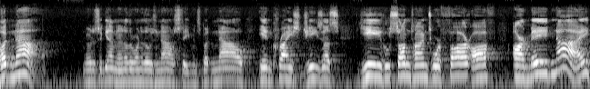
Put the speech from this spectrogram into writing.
But now, notice again another one of those now statements, but now in Christ Jesus, ye who sometimes were far off are made nigh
